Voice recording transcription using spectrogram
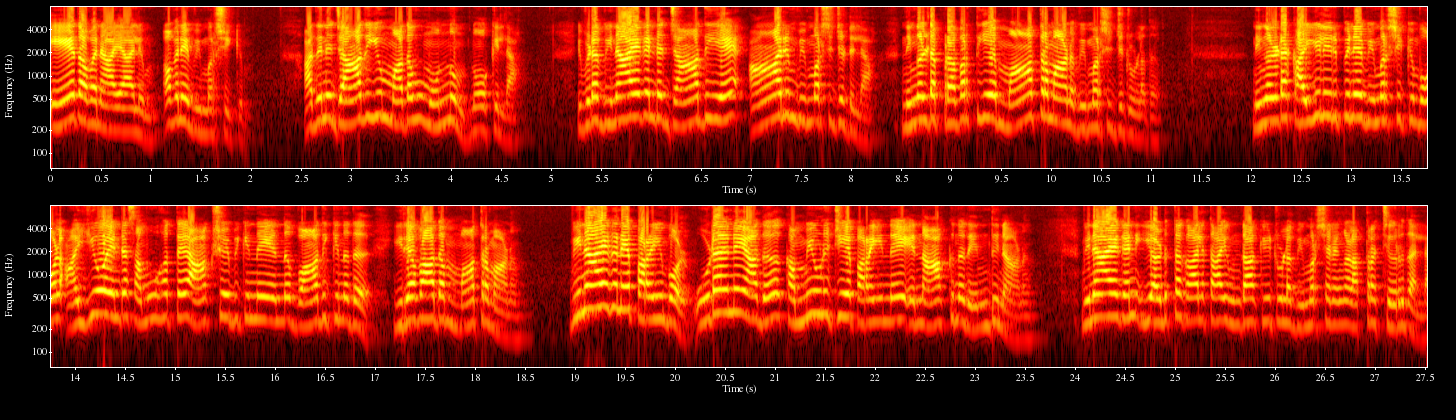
ഏതവനായാലും അവനെ വിമർശിക്കും. അതിന് ജാതിയും മതവും ഒന്നും നോക്കില്ല. ഇവിടെ വിനായകന്റെ ജാതിയെ ആരും വിമർശിച്ചിട്ടില്ല. നിങ്ങളുടെ പ്രവൃത്തിയെ മാത്രമാണ് വിമർശിച്ചിട്ടുള്ളത്. നിങ്ങളുടെ കയ്യിലിരിപ്പിനെ വിമർശിക്കുമ്പോൾ അയ്യോ എന്റെ സമൂഹത്തെ ആക്ഷേപിക്കുന്നേ എന്ന് വാദിക്കുന്നത് ഇരവാദം മാത്രമാണ്. വിനായകനെ പറയുമ്പോൾ ഉടനെ അത് കമ്മ്യൂണിറ്റിയെ പറയുന്നേ എന്നാക്കുന്നത് എന്തിനാണ്? വിനായകൻ ഈ അടുത്ത കാലത്തായി ഉണ്ടാക്കിയിട്ടുള്ള വിമർശനങ്ങൾ അത്ര ചെറുതല്ല.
